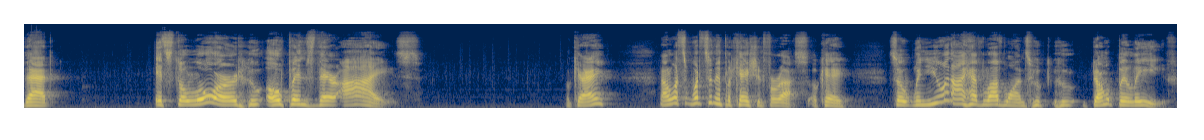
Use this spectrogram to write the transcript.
that it's the Lord who opens their eyes. Okay? Now, what's, what's an implication for us? Okay, so when you and I have loved ones who, who don't believe,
